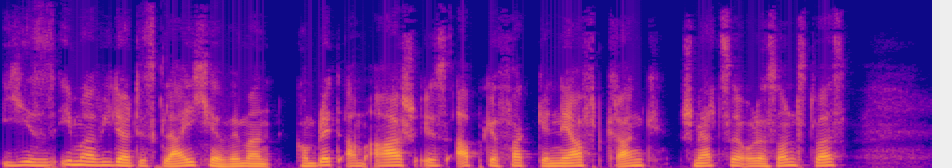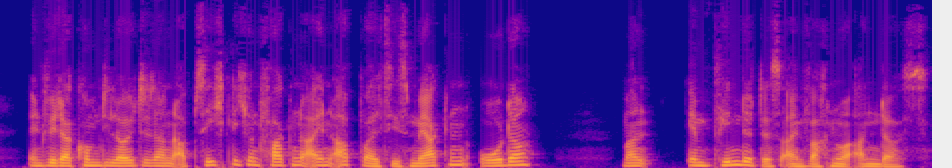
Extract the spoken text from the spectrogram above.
hier ist es immer wieder das Gleiche, wenn man komplett am Arsch ist, abgefuckt, genervt, krank, Schmerze oder sonst was. Entweder kommen die Leute dann absichtlich und fucken einen ab, weil sie es merken, oder man empfindet es einfach nur anders.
